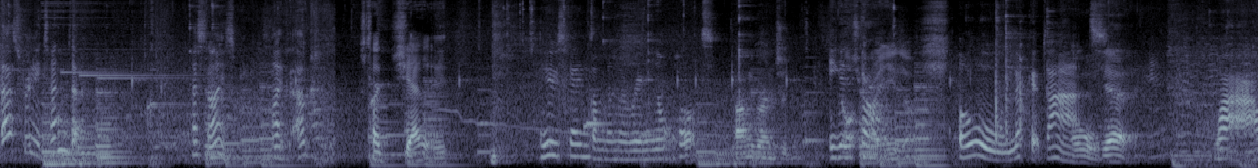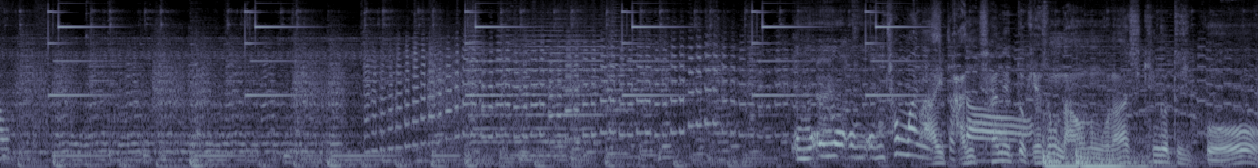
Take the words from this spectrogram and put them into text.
That's really tender. That's nice. I like that. It's like jelly. Who's going? Some of them are really not hot. I'm going to. you gonna try? either. Oh, look at that. Oh. Yeah. Wow. 어머 어머 엄청 많이 아이 시켰다. 반찬이 또 계속 나오는구나. 시킨 것도 있고.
